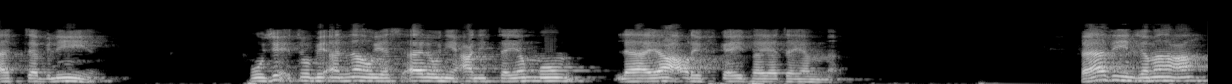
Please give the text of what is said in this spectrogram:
التبليغ. فوجئت بأنه يسألني عن التيمم لا يعرف كيف يتيمم. فهذه الجماعة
